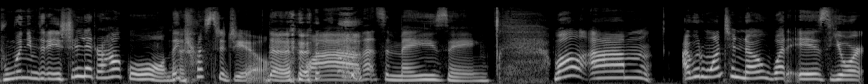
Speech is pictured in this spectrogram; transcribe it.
부모님들이 신뢰를 하고 they trusted you. 네. Wow, that's amazing. Well, um I would want to know what is your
